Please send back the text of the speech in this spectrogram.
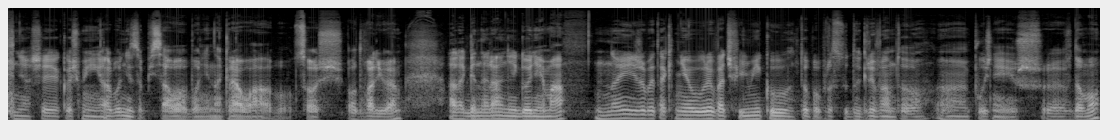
nie? dnia się jakoś mi albo nie zapisało, albo nie nagrała, albo coś odwaliłem, ale generalnie go nie ma. No i żeby tak nie urywać filmiku, to po prostu dogrywam to e, później już e, w domu.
